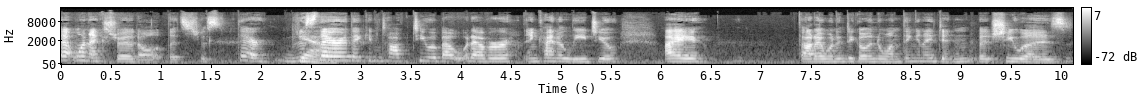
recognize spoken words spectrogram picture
that one extra adult that's just there, just Yeah. there. They can talk to you about whatever and kind of lead you. I thought I wanted to go into one thing and I didn't, but she was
